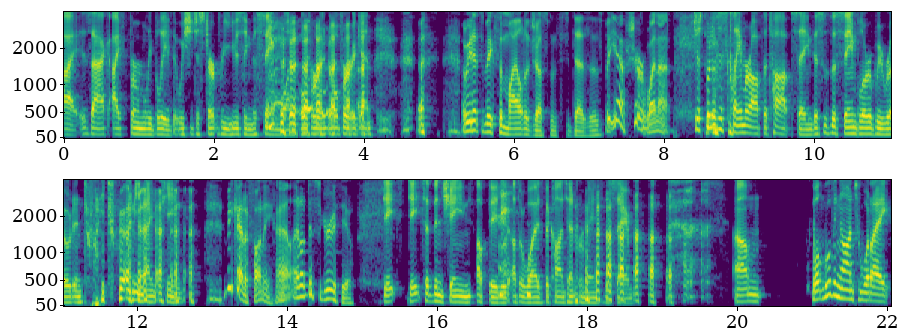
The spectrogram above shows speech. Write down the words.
I, Zach, I firmly believe that we should just start reusing the same one over and over again. We'd have to make some mild adjustments to Dez's, but yeah, sure, why not? Just put a disclaimer off the top saying this is the same blurb we wrote in 2019. It'd be kind of funny. I, I, don't disagree with you. Dates dates have been changed, updated. Otherwise, the content remains the same. Um, well, moving on to what I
